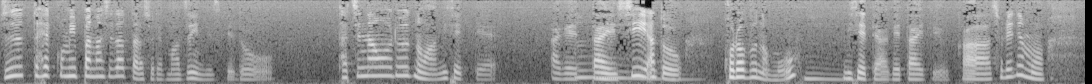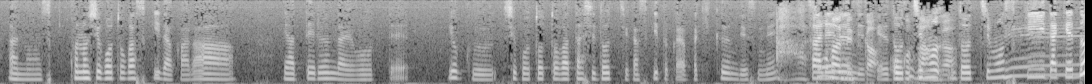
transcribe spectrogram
ずーっとへこみっぱなしだったらそれまずいんですけど、立ち直るのは見せてあげたいし、うん。あと、転ぶのもうん見せてあげたいというか、それでも、あの、この仕事が好きだから、やってるんだよって、よく仕事と私どっちが好きとかやっぱ聞くんですね。聞かれるんですけど、どっちもどっちも好きだけど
